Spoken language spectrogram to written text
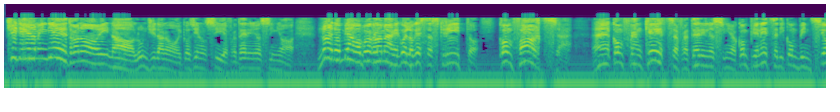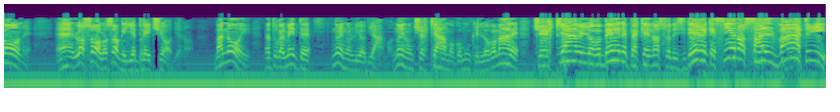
Ci tiriamo indietro noi? No, lungi da noi, così non sia, fratelli del Signore. Noi dobbiamo proclamare quello che sta scritto con forza, eh, con franchezza, fratelli del Signore, con pienezza di convinzione. Eh, lo so, lo so che gli ebrei ci odiano, ma noi, naturalmente, noi non li odiamo, noi non cerchiamo comunque il loro male, cerchiamo il loro bene perché il nostro desiderio è che siano salvati,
